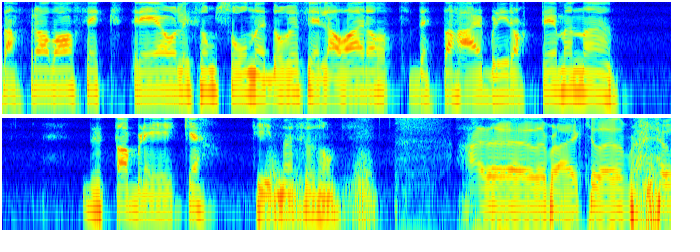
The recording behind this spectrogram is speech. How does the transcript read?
derfra da 6-3 og liksom så nedover fjella der, at dette her blir artig, men uh, dette ble ikke tidenes sesong. Nei, det, det blei ikke det. Det blei jo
